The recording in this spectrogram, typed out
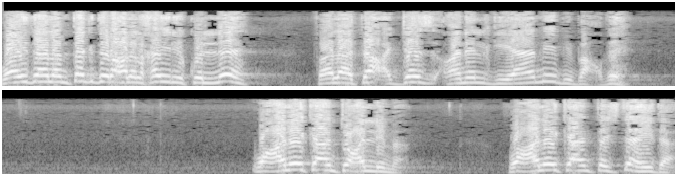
وإذا لم تقدر على الخير كله فلا تعجز عن القيام ببعضه. وعليك أن تعلم وعليك أن تجتهد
